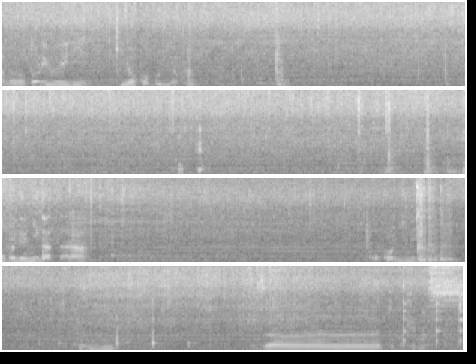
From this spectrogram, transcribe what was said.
あの、トリュフ入りキノコブイヨン。オッケー。もうこれで煮だったら、ここにね、ここにね、ざーっとかけます。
